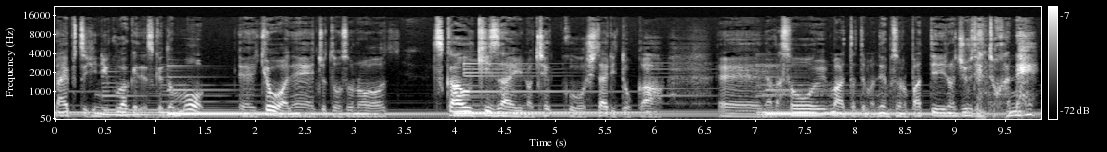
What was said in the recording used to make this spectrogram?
ライプツヒに行くわけですけども、えー、今日はねちょっとその使う機材のチェックをしたりとか、えー、なんかそういうまあ例えばねそのバッテリーの充電とかね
